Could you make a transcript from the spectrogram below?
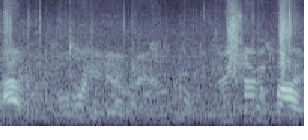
Out. Three serving five.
